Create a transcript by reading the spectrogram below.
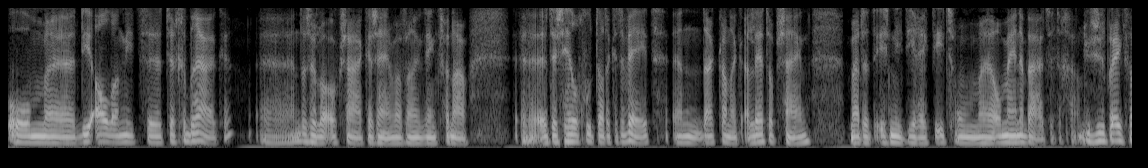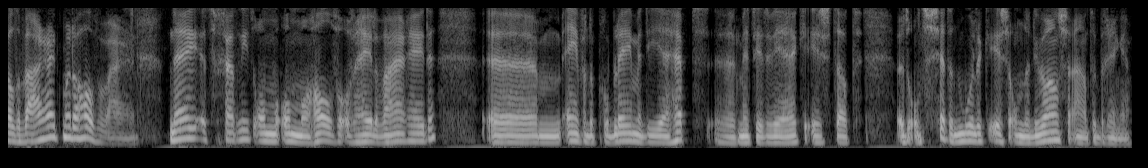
Om eh, die al dan niet eh, te gebruiken. Uh, en er zullen ook zaken zijn waarvan ik denk van nou, uh, het is heel goed dat ik het weet. En daar kan ik alert op zijn. Maar dat is niet direct iets om, uh, om mee naar buiten te gaan. Dus u spreekt wel de waarheid, maar de halve waarheid? Nee, het gaat niet om, om halve of hele waarheden. Ehm, een van de problemen die je hebt met dit werk is dat het ontzettend moeilijk is om de nuance aan te brengen.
